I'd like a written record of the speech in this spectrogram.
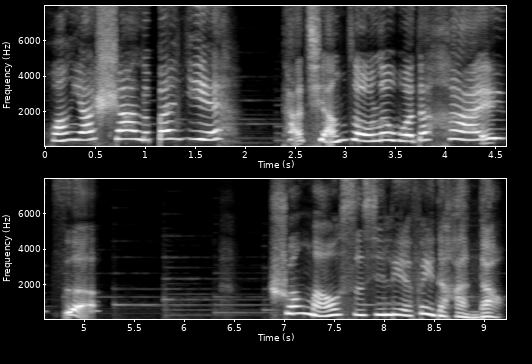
黄牙杀了半夜，他抢走了我的孩子。双毛撕心裂肺地喊道。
